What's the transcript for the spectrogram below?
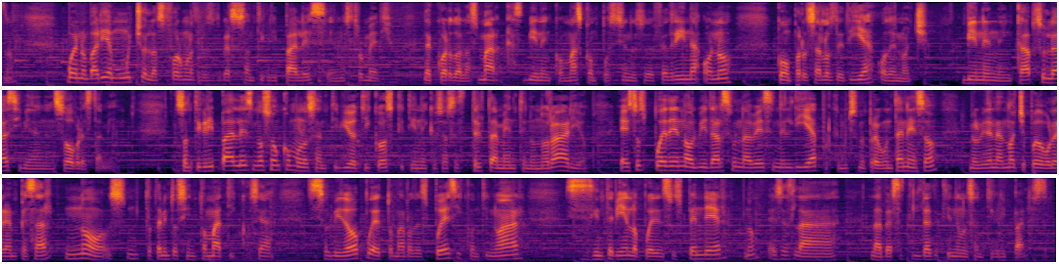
Bueno, varía mucho las fórmulas de los diversos antigripales en nuestro medio, de acuerdo a las marcas. Vienen con más composición de sodofedrina o no, como para usarlos de día o de noche. Vienen en cápsulas y vienen en sobres también. Los antigripales no son como los antibióticos que tienen que usarse estrictamente en un horario. Estos pueden olvidarse una vez en el día, porque muchos me preguntan eso, me olvidé en la noche, ¿puedo volver a empezar? No, es un tratamiento sintomático, o sea, si se olvidó puede tomarlo después y continuar, si se siente bien lo pueden suspender, ¿no? Esa es la, la versatilidad que tienen los antigripales.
